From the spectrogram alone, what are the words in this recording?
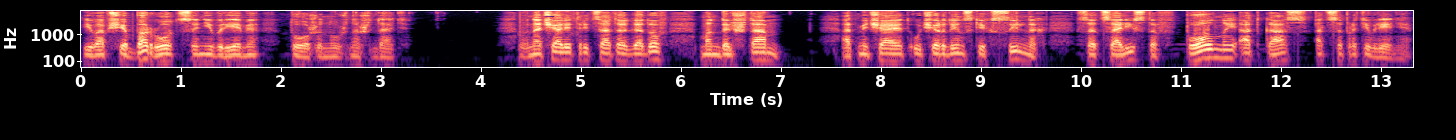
И вообще бороться не время, тоже нужно ждать. В начале 30-х годов Мандельштам отмечает у чердынских ссыльных социалистов полный отказ от сопротивления.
